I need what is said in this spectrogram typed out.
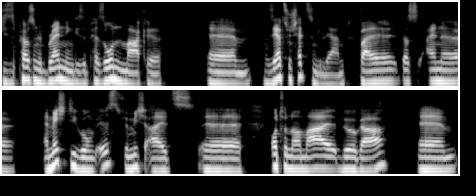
dieses Personal Branding, diese Personenmarke ähm, sehr zu schätzen gelernt, weil das eine Ermächtigung ist für mich als äh, Otto Normalbürger, ähm,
